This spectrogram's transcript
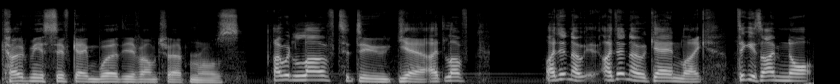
Code me a Civ game worthy of Armchair Admirals. I would love to do. Yeah, I'd love. I don't know. I don't know. Again, like thing is, I'm not.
